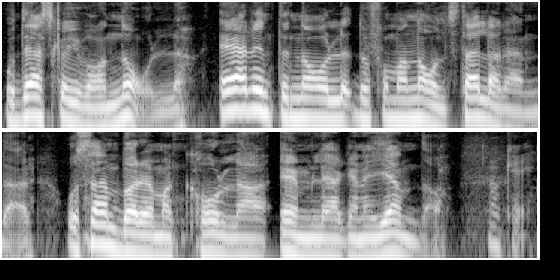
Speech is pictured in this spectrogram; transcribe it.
Och det ska ju vara noll. Är det inte noll, då får man nollställa den där. Och sen börjar man kolla M-lägena igen då. Okej.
